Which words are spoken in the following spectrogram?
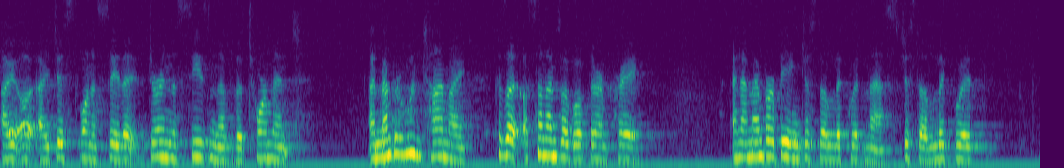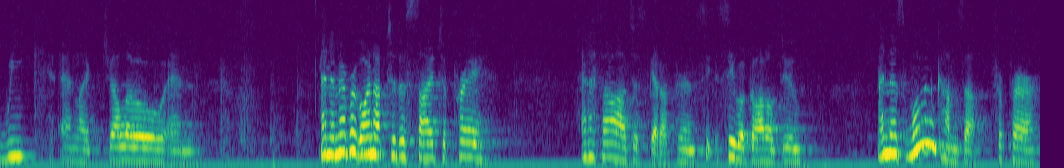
I, uh, I just want to say that during the season of the torment, I remember one time I, because sometimes I'll go up there and pray, and I remember being just a liquid mess, just a liquid, weak and like jello. And, and I remember going up to the side to pray. And I thought, I'll just get up here and see, see what God will do. And this woman comes up for prayer.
